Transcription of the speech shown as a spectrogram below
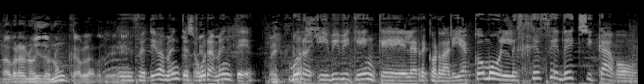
no habrán oído nunca hablar de... Efectivamente, seguramente. Bueno, y B.B. King, que le recordaría como el jefe de Chicago.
